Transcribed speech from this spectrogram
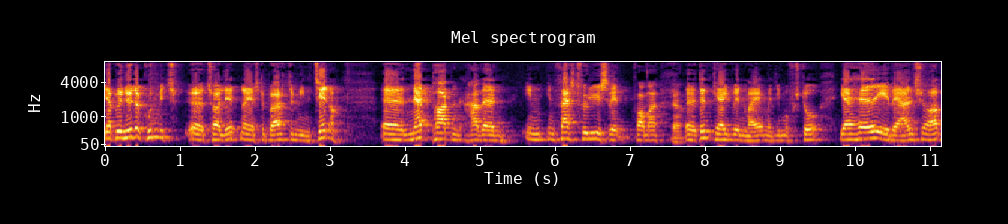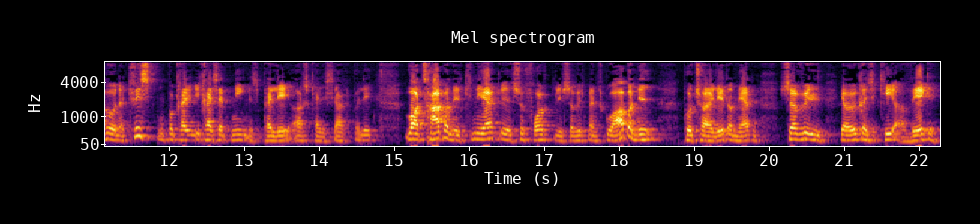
jeg benytter kun mit øh, toilet, når jeg skal børste mine tænder. Øh, natpotten har været en, en, en fast følgesvend for mig. Ja. Øh, den kan jeg ikke vende mig af, men de må forstå. Jeg havde et værelse oppe under kvisten på, i Christian 9. palæ, også kaldet Jacques Palæ, hvor trapperne knirkede så frygteligt, så hvis man skulle op og ned på toilet om natten, så vil jeg jo ikke risikere at vække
